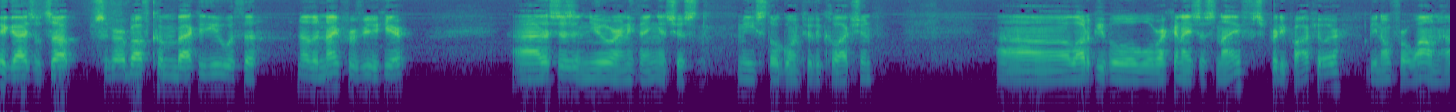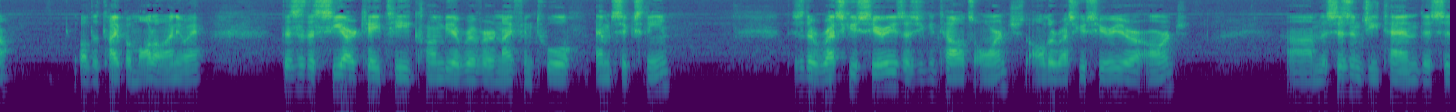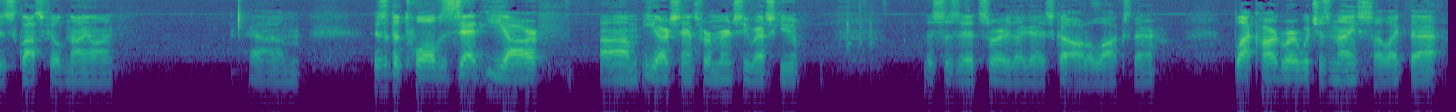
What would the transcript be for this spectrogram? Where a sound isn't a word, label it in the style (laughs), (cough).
Hey guys, what's up? Cigar Buff coming back at you with a, another knife review here. Uh, this isn't new or anything, it's just me still going through the collection. Uh, a lot of people will recognize this knife, it's pretty popular, been out for a while now. Well, the type of model anyway. This is the CRKT Columbia River Knife and Tool M16. This is the Rescue series, as you can tell it's orange. All the Rescue series are orange. Um, this isn't G10, this is glass filled nylon. Um, this is the 12ZER. Um, ER stands for Emergency Rescue. This is it. Sorry that guy. It's got auto locks there. Black hardware, which is nice. I like that.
